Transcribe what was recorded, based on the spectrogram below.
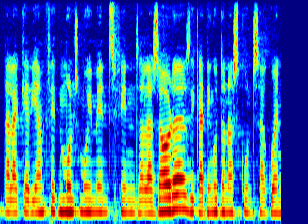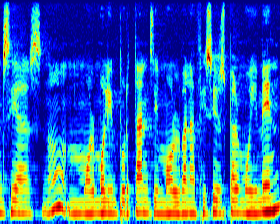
de la que havien fet molts moviments fins aleshores i que ha tingut unes conseqüències no? molt, molt importants i molt beneficioses pel moviment.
